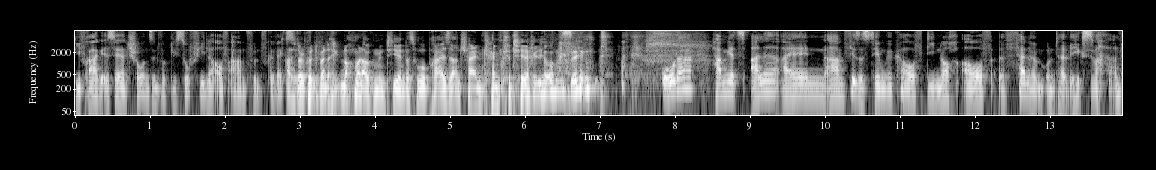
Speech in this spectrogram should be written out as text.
die Frage ist ja jetzt schon, sind wirklich so viele auf ARM 5 gewechselt? Also da könnte man direkt noch mal argumentieren, dass hohe Preise anscheinend kein Kriterium sind. Oder haben jetzt alle ein ARM4-System gekauft, die noch auf Phenom unterwegs waren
